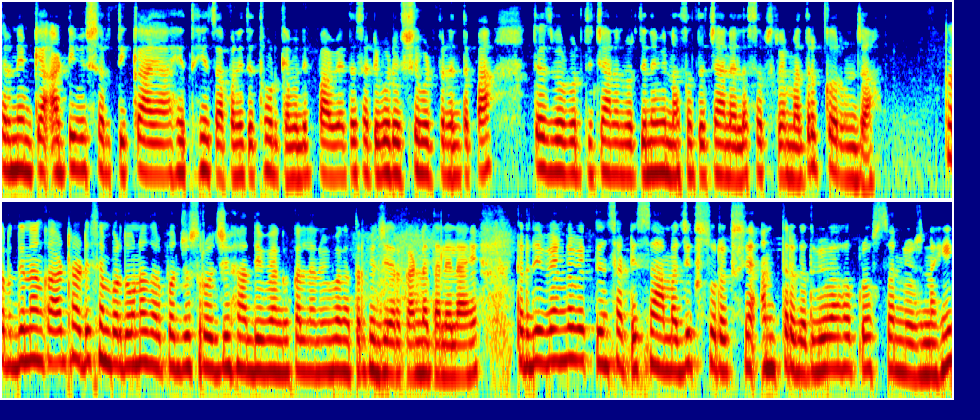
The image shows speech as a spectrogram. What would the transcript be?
तर नेमक्या अटी व शर्ती काय आहेत हेच आपण इथे थोडक्यामध्ये पाहूया. त्यासाठी व्हिडिओ शेवटपर्यंत पहा. त्याचबरोबर ते चॅनलवरती नवीन असेल तर चॅनलला सबस्क्राईब मात्र करून जा. तर दिनांक अठरा डिसेंबर दोन हजार पंचवीस रोजी हा दिव्यांग कल्याण विभागातर्फे जी आर काढण्यात आलेला आहे. तर दिव्यांग व्यक्तींसाठी सामाजिक सुरक्षेअंतर्गत विवाह प्रोत्साहन योजना ही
